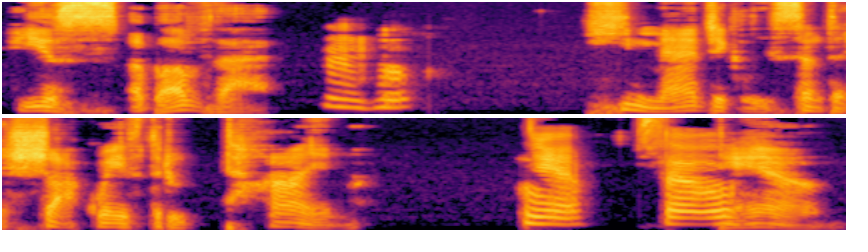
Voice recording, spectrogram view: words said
He is above that. hmm He magically sent a shockwave through time. Yeah. So Damn.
